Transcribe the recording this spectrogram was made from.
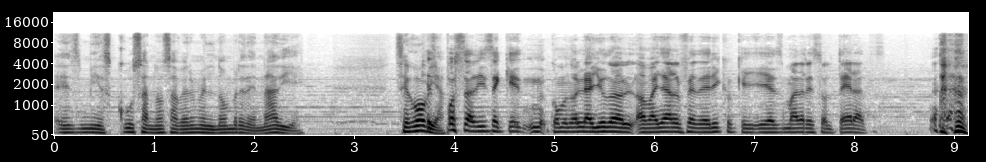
es mi excusa no saberme el nombre de nadie. Mi Segovia. esposa dice que no- como no le ayuda a bañar al Federico, que es madre soltera.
